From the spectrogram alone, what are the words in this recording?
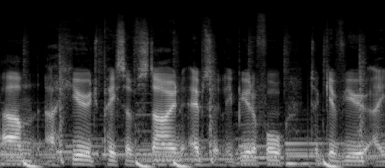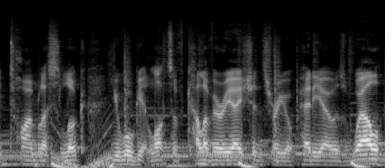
Um, a huge piece of stone, absolutely beautiful to give you a timeless look. You will get lots of color variation through your patio as well.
